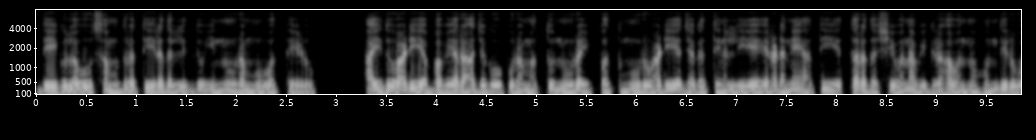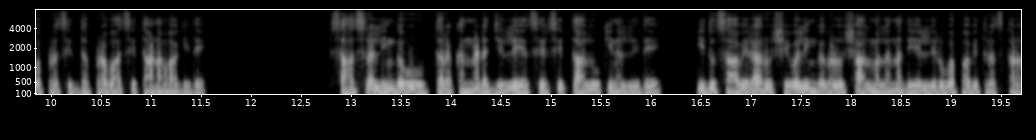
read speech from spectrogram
ದೇಗುಲವು ಸಮುದ್ರ ತೀರದಲ್ಲಿದ್ದು ಇನ್ನೂರ ಮೂವತ್ತೇಳು ಐದು ಅಡಿಯ ಭವ್ಯ ರಾಜಗೋಪುರ ಮತ್ತು ನೂರ ಇಪ್ಪತ್ತ್ಮೂರು ಅಡಿಯ ಜಗತ್ತಿನಲ್ಲಿಯೇ ಎರಡನೇ ಅತಿ ಎತ್ತರದ ಶಿವನ ವಿಗ್ರಹವನ್ನು ಹೊಂದಿರುವ ಪ್ರಸಿದ್ಧ ಪ್ರವಾಸಿ ತಾಣವಾಗಿದೆ. ಸಹಸ್ರಲಿಂಗವು ಉತ್ತರ ಕನ್ನಡ ಜಿಲ್ಲೆಯ ಸಿರ್ಸಿ ತಾಲೂಕಿನಲ್ಲಿದೆ. ಇದು ಸಾವಿರಾರು ಶಿವಲಿಂಗಗಳು ಶಾಲ್ಮಲ ನದಿಯಲ್ಲಿರುವ ಪವಿತ್ರ ಸ್ಥಳ.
